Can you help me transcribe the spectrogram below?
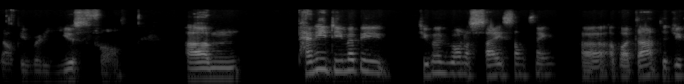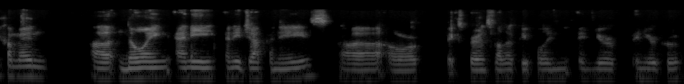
that would be really useful. Um, Penny, do you maybe do you maybe want to say something uh, about that? Did you come in uh, knowing any any Japanese uh, or experience of other people in in your in your group?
